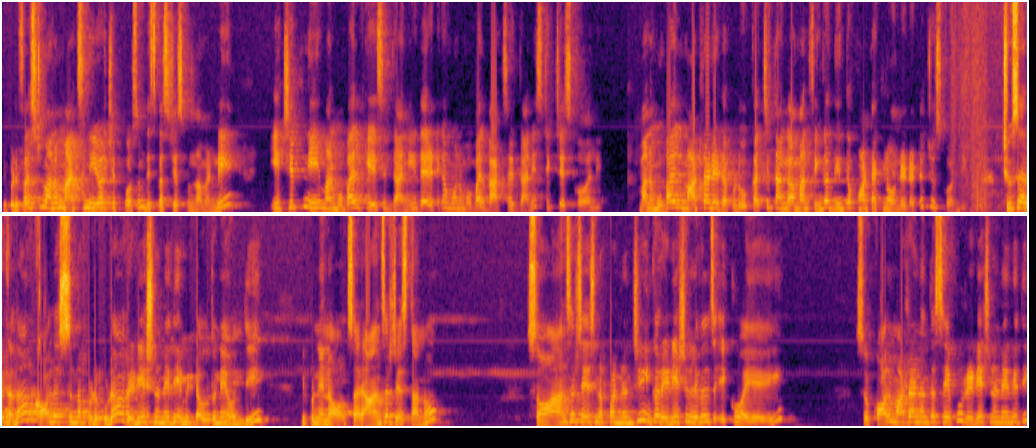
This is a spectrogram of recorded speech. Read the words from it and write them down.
ఇప్పుడు ఫస్ట్ మనం మ్యాక్సీ నియో చిప్ కోసం డిస్కస్ చేసుకుందామండి. ఈ చిప్ని మన మొబైల్ కేసుకి కానీ డైరెక్ట్గా మన మొబైల్ బ్యాక్ సైడ్ కానీ స్టిక్ చేసుకోవాలి. మన మొబైల్ మాట్లాడేటప్పుడు ఖచ్చితంగా మన ఫింగర్ దీంతో కాంటాక్ట్లో ఉండేటట్టు చూసుకోండి. చూసారు కదా కాల్ వస్తున్నప్పుడు కూడా రేడియేషన్ అనేది ఎమిట్ అవుతూనే ఉంది. ఇప్పుడు నేను ఒకసారి ఆన్సర్ చేస్తాను. సో ఆన్సర్ చేసినప్పటి నుంచి ఇంకా రేడియేషన్ లెవెల్స్ ఎక్కువ అయ్యాయి సో కాల్ మాట్లాడినంతసేపు రేడియేషన్ అనేది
